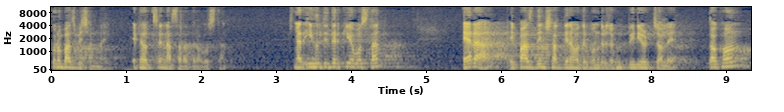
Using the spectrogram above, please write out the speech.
কোনো বাজ বিচার নাই। এটা হচ্ছে নাসারাদের অবস্থান। আর ইহুদিদের কি অবস্থান? এরা এই পাঁচ দিন, সাত দিন আমাদের বন্ধুরা যখন পিরিয়ড চলে, তখন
